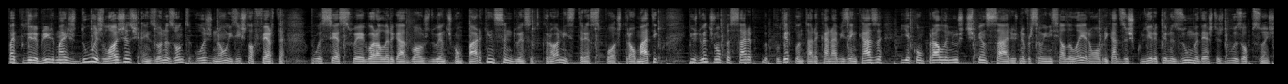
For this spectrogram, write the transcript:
vai poder abrir mais duas lojas em zonas onde hoje não existe oferta. O acesso é agora alargado aos doentes com Parkinson, doença de Crohn e stress pós-traumático e os doentes vão passar a poder plantar a cannabis em casa e a comprá-la nos dispensários. Na versão inicial da lei eram obrigados a escolher apenas uma destas duas opções.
